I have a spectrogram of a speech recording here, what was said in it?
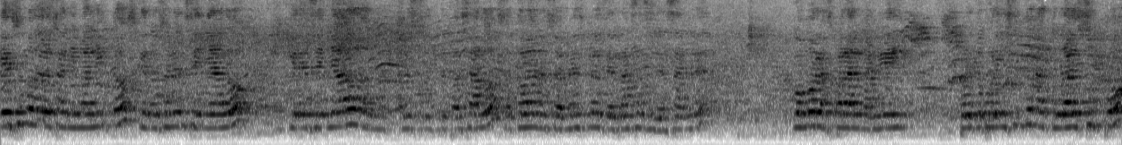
es uno de los animalitos que nos han enseñado que le enseñado a nuestros antepasados, a todas nuestras mezclas de razas y de sangre, cómo raspar al maguey, porque por instinto natural supo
